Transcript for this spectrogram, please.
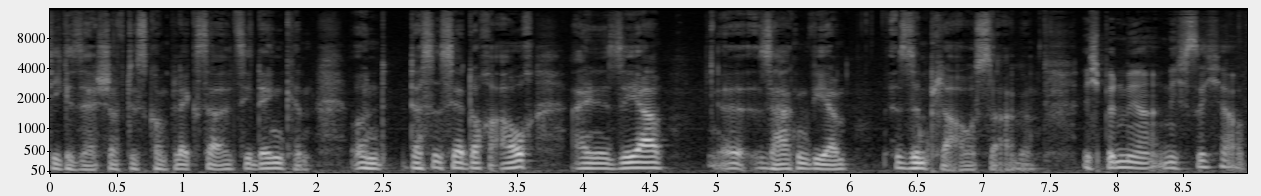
die Gesellschaft ist komplexer, als sie denken. Und das ist ja doch auch eine sehr, sagen wir, simple Aussage. Ich bin mir nicht sicher, ob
